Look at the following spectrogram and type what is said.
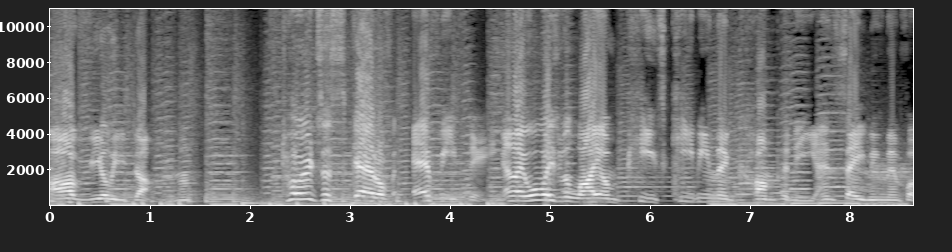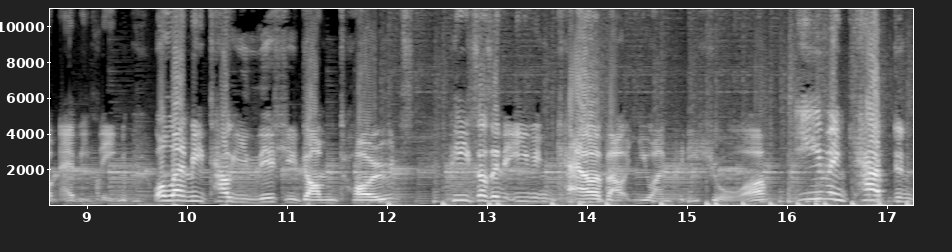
are really dumb. Toads are scared of everything, and they always rely on Peach keeping them company and saving them from everything. Well, let me tell you this, you dumb Toads. Peach doesn't even care about you, I'm pretty sure. Even Captain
